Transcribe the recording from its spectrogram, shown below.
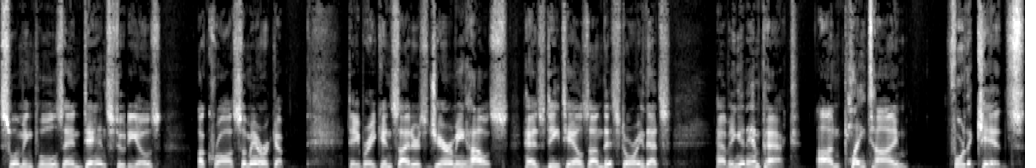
swimming pools, and dance studios across America. Daybreak Insider's Jeremy House has details on this story that's having an impact on playtime for the kids.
